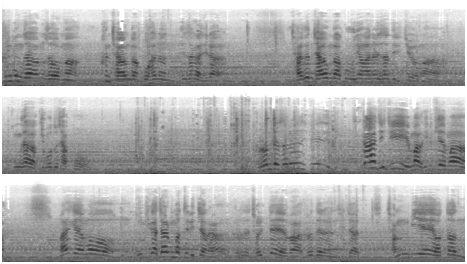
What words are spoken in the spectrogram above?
큰 공사하면서 막 큰 자원 갖고 하는 회사가 아니라 작은 자원 갖고 운영하는 회사들 있죠. 막 공사 규모도 작고. 그런 데서는 이제 까지지. 막 이렇게 막 만약에 뭐 공기가 짧은 것들 있잖아. 그래서 절대 막 그런 데는 진짜 장비의 어떤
